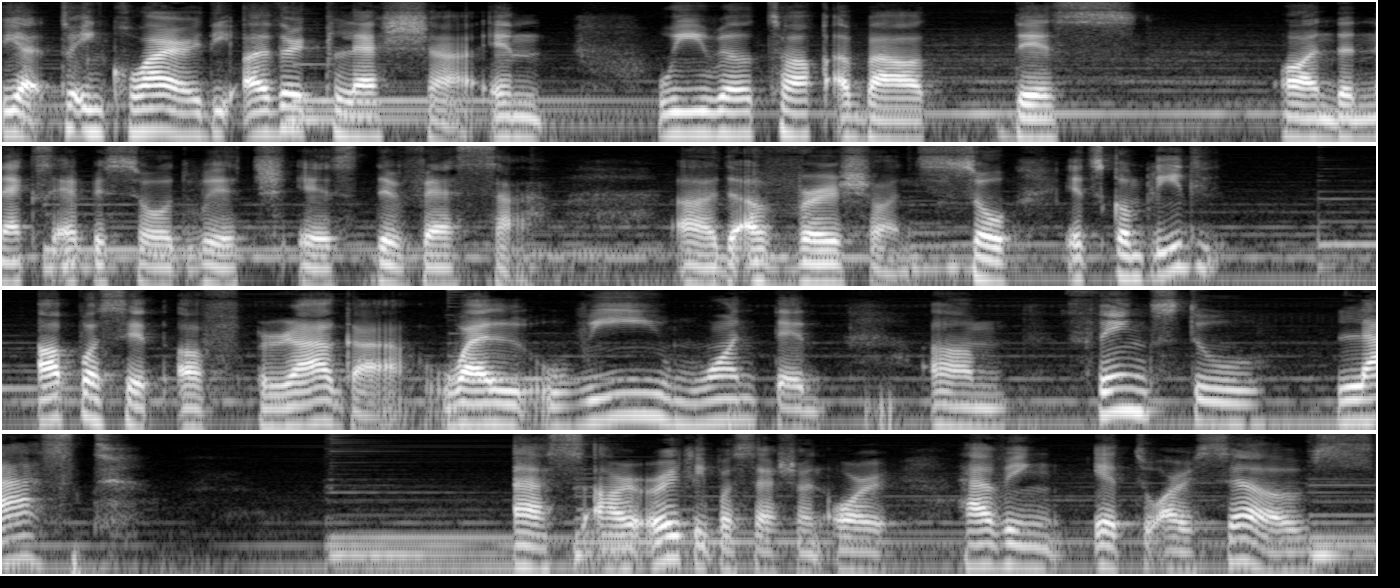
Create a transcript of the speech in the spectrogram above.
yeah to inquire the other klesha. And we will talk about this on the next episode which is the vesa uh, the aversions. So it's completely opposite of raga. While we wanted um, things to last as our earthly possession or having it to ourselves,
